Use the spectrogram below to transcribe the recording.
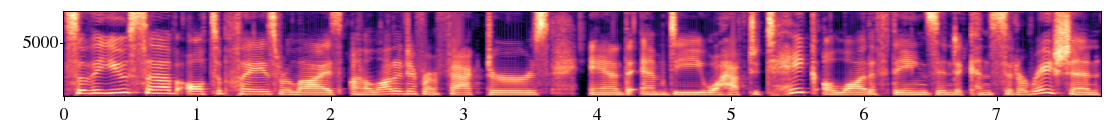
So, the use of alteplase relies on a lot of different factors, and the MD will have to take a lot of things into consideration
